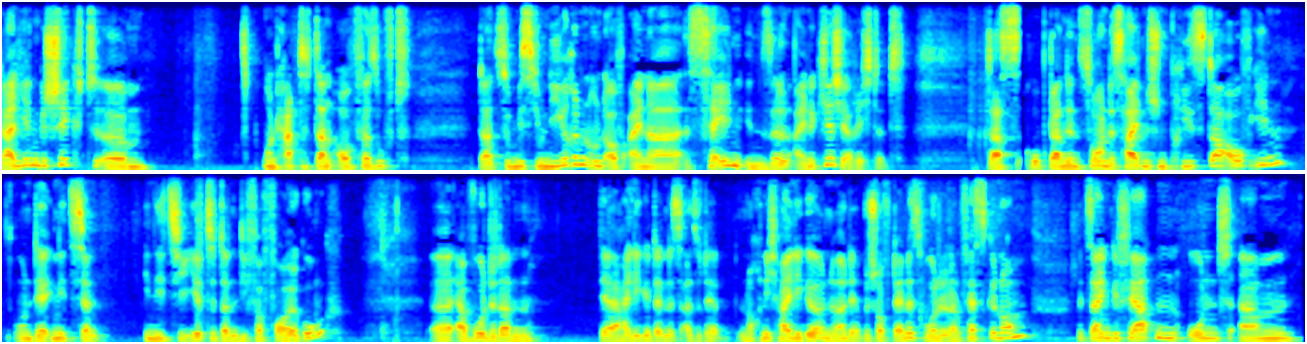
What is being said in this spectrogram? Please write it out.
Gallien geschickt ähm, und hat dann auch versucht, da zu missionieren und auf einer Seine-Insel eine Kirche errichtet. Das hob dann den Zorn des heidnischen Priester auf ihn und der initiierte dann die Verfolgung. Äh, er wurde dann, der heilige Dennis, also der noch nicht heilige, ne, der Bischof Dennis wurde dann festgenommen mit seinen Gefährten und ähm,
